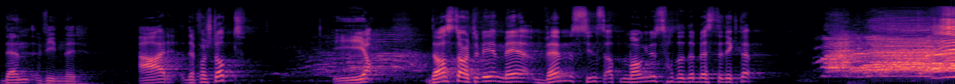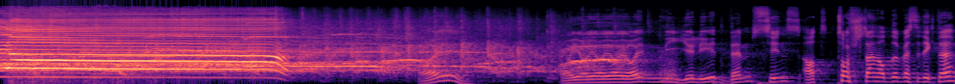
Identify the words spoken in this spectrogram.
den vinner. Er det forstått? Ja. Da starter vi med hvem syns at Magnus hadde det beste diktet? Oi. Oi, oi, oi, oi, oi. Mye lyd. Hvem syns at Torstein hadde det beste diktet?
